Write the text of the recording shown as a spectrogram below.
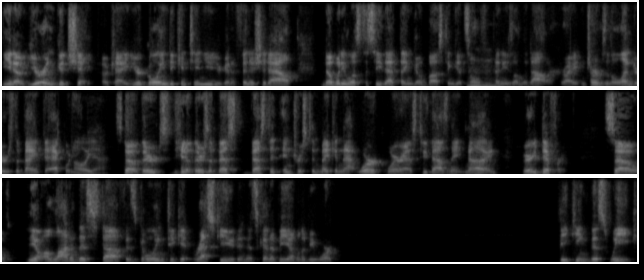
you know, you're in good shape. Okay. You're going to continue, you're going to finish it out. Nobody wants to see that thing go bust and get sold mm-hmm. for pennies on the dollar, right? In terms of the lenders, the bank, the equity. Oh yeah. So there's, you know, there's a best vested interest in making that work. Whereas 2008, nine, very different. So, you know, a lot of this stuff is going to get rescued and it's going to be able to be worked. Speaking this week,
